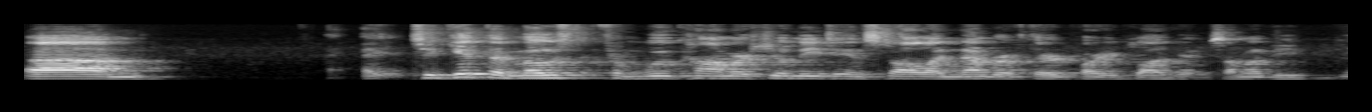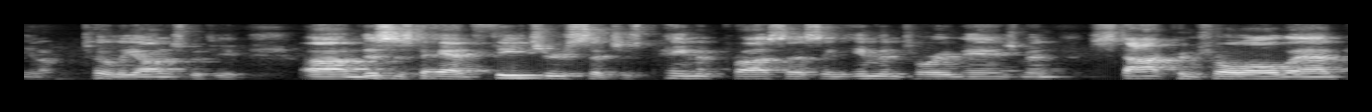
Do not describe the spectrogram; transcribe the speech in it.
Um, to get the most from WooCommerce, you'll need to install a number of third-party plugins. I'm going to be, you know, totally honest with you. Um, this is to add features such as payment processing, inventory management, stock control, all that.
